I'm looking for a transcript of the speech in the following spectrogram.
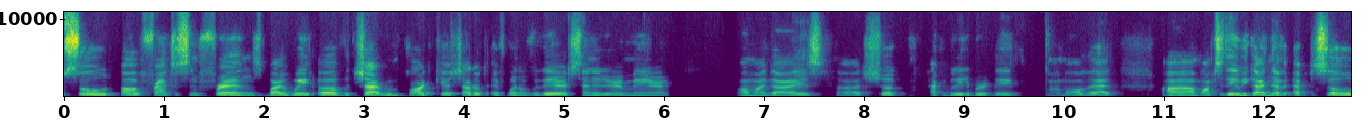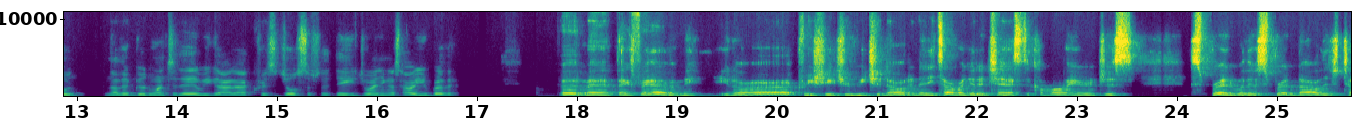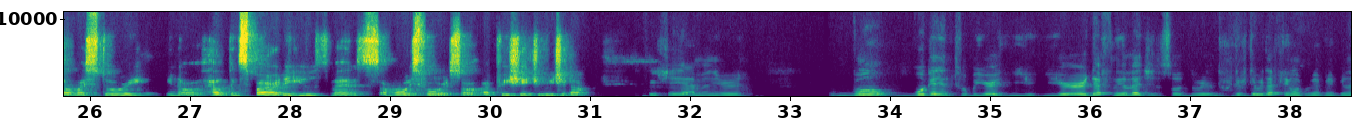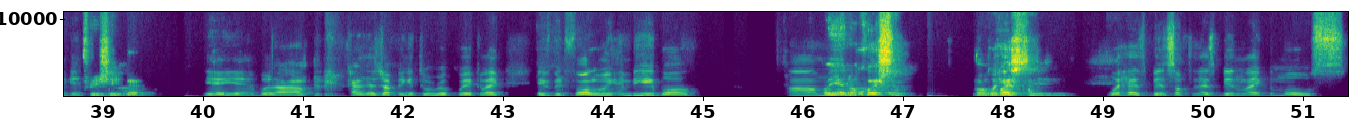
episode of Francis and Friends by way of the Chat Room Podcast. Shout out to everyone over there, Senator, Mayor, all my guys, uh, Shook, happy belated birthday, um, all that. Um, on today, we got another episode, another good one today. We got uh, Kris Joseph today joining us. How are you, brother? Good, man. Thanks for having me. You know, I appreciate you reaching out. And anytime I get a chance to come on here and just spread, whether it's spread knowledge, tell my story, you know, help inspire the youth, man. It's, I'm always for it. So I appreciate you reaching out. Appreciate, yeah, man. You're we'll we'll get into it, but you're you're definitely a legend. So we're, we're definitely gonna get into appreciate it. that. Yeah, yeah. But um, kind of just jumping into it real quick. Like, have you been following NBA ball? Um, oh yeah, no question, no what question. Has been, what has been something that's been like the most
